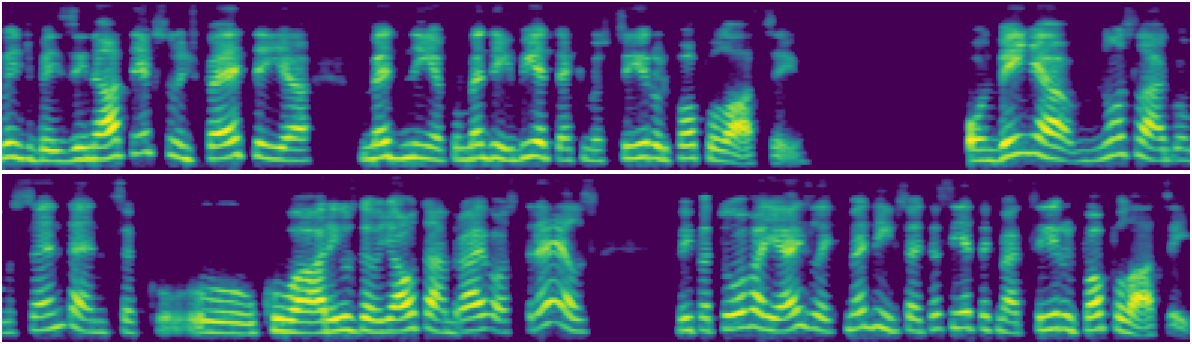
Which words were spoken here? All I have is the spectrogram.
viņš bija zinātnieks un viņš pētīja uh, mednieku medību ietekmi uz cīruļu populāciju. Un viņa noslēguma sentence, ko, ko arī uzdeva jautājumu Raivo Strēlis, bija par to, vai aizliegt medības, vai tas ietekmē cīruļu populāciju.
